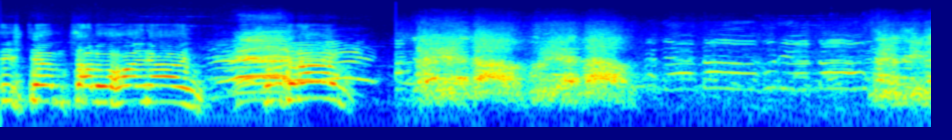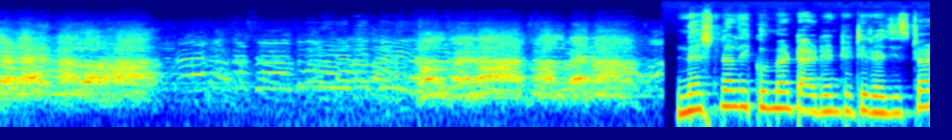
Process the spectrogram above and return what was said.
সিস্টেম চালু হয় নাই। সুতরাং national equipment identity register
